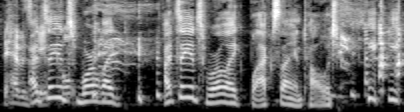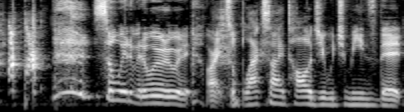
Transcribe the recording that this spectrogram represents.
The Heaven's I'd Gate. say it's more like I'd say it's more like black Scientology. So wait a minute, wait, wait, wait. All right, so Black Scientology, which means that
